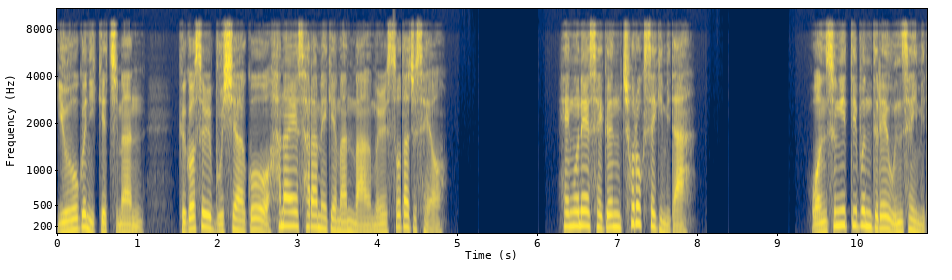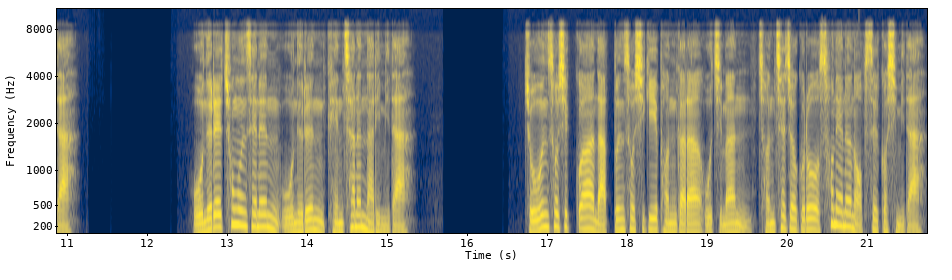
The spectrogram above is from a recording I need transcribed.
유혹은 있겠지만 그것을 무시하고 하나의 사람에게만 마음을 쏟아주세요. 행운의 색은 초록색입니다. 원숭이 띠분들의 운세입니다. 오늘의 총운세는 오늘은 괜찮은 날입니다. 좋은 소식과 나쁜 소식이 번갈아 오지만 전체적으로 손해는 없을 것입니다.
